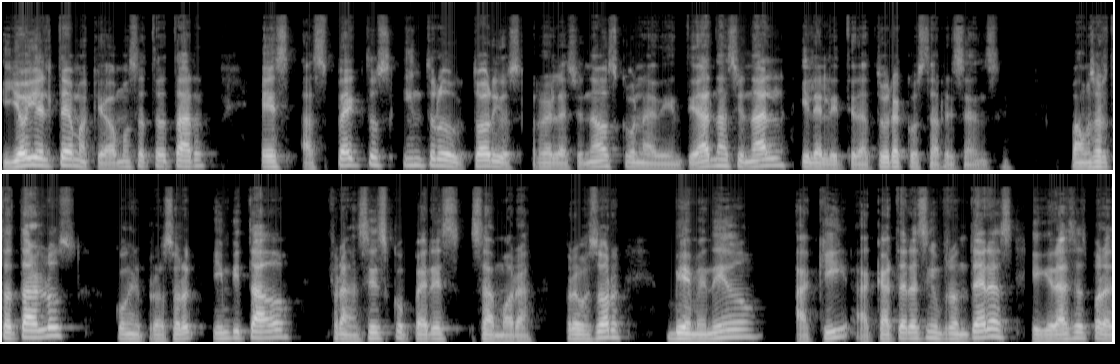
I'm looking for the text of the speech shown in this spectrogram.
Y hoy el tema que vamos a tratar es aspectos introductorios relacionados con la identidad nacional y la literatura costarricense. Vamos a tratarlos con el profesor invitado Francisco Pérez Zamora. Profesor, bienvenido aquí a Cátedras Sin Fronteras y gracias por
